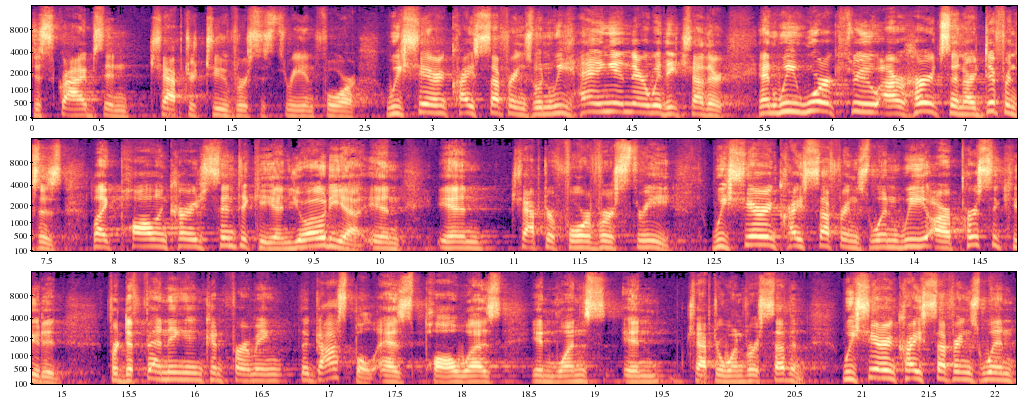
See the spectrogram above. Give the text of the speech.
describes in chapter 2, verses 3 and 4. We share in Christ's sufferings when we hang in there with each other and we work through our hurts and our differences, like Paul encouraged Syntyche and Euodia in, in chapter 4, verse 3. We share in Christ's sufferings when we are persecuted for defending and confirming the gospel, as Paul was in, one, in chapter 1, verse 7. We share in Christ's sufferings when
